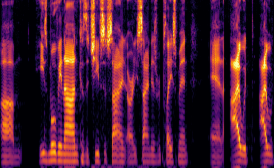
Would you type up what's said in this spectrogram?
Um, he's moving on because the Chiefs have signed already signed his replacement, and I would I would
